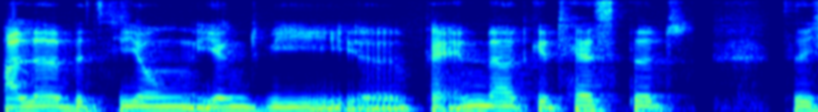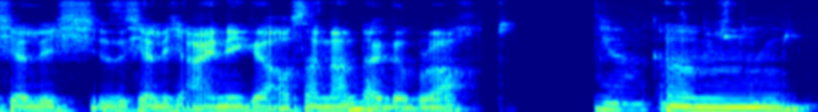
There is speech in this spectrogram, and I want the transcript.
alle Beziehungen irgendwie äh, verändert, getestet, sicherlich, sicherlich einige auseinandergebracht. Ja, ganz ähm, bestimmt.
